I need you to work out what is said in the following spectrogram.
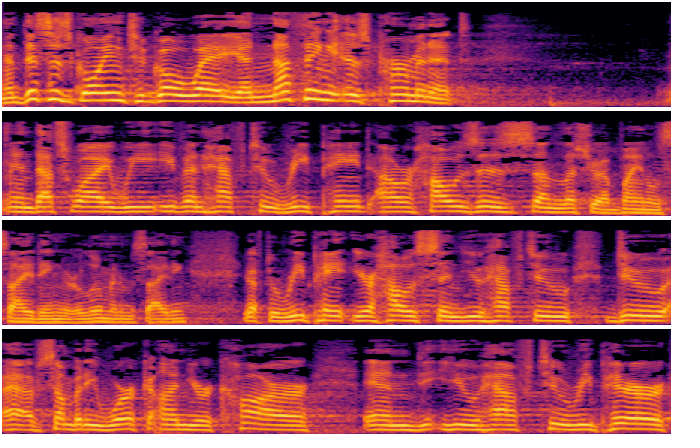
And this is going to go away and nothing is permanent. And that's why we even have to repaint our houses, unless you have vinyl siding or aluminum siding. You have to repaint your house and you have to do, have somebody work on your car and you have to repair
